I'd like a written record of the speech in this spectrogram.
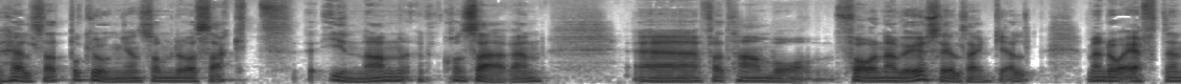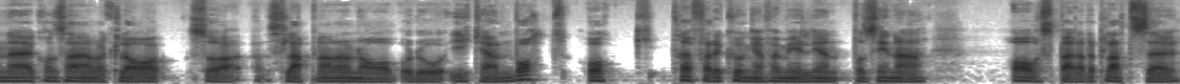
hälsat på kungen som det var sagt innan konserten. För att han var för nervös helt enkelt. Men då efter när konserten var klar så slappnade han av och då gick han bort och träffade kungafamiljen på sina avspärrade platser.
